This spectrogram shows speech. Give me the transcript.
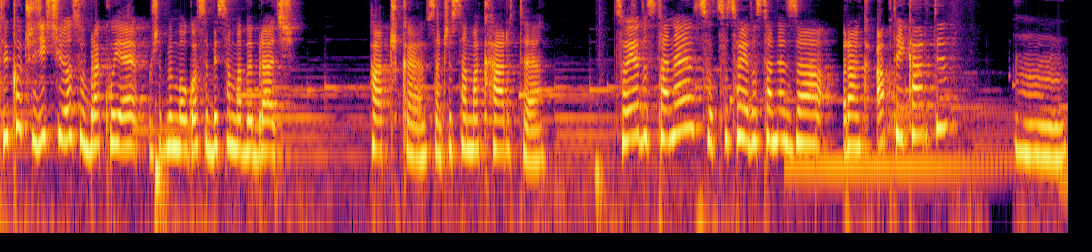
Tylko 30 losów brakuje, żeby mogła sobie sama wybrać paczkę, znaczy sama kartę. Co ja dostanę? Co, co, co ja dostanę za rank up tej karty? Hmm.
